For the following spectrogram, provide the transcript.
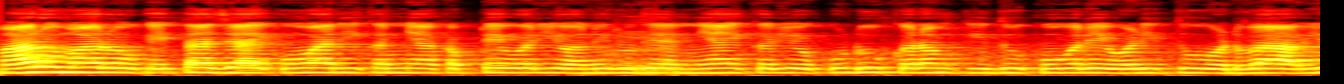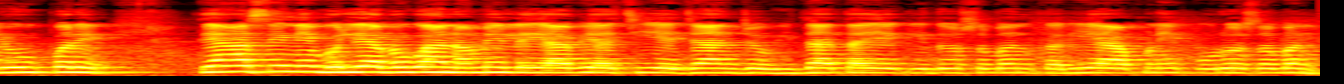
મારો મારો કહેતા જાય, કુંવારી કન્યા કપટે વર્યો અનિરુદ્ધે અન્યાય કર્યો, કુડું કરમ કીધું, કુંવરે વળી તું વઢવા આવ્યો ઉપરે. ત્યાં હસીને બોલ્યા, ભગવાન, અમે લઈ આવ્યા છીએ, જાન, જો વિધાતાએ કીધો સંબંધ, કરીએ આપણે પૂરો સંબંધ.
